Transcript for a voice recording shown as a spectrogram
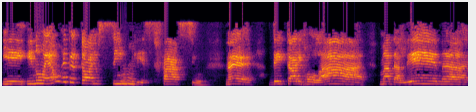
E, e não é um repertório simples, uhum. fácil, né? Deitar e rolar, Madalena,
